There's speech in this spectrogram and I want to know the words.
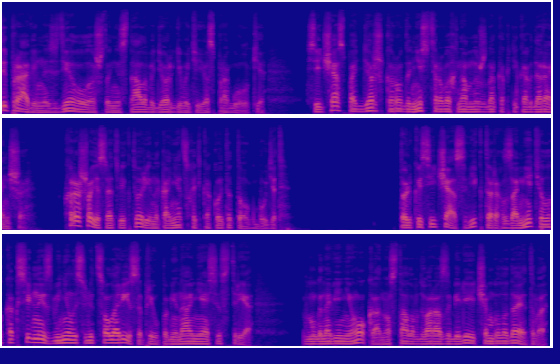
«Ты правильно сделала, что не стала выдергивать ее с прогулки. Сейчас поддержка рода Нестеровых нам нужна как никогда раньше. Хорошо, если от Виктории, наконец, хоть какой-то толк будет». Только сейчас Виктор заметил, как сильно изменилось лицо Ларисы при упоминании о сестре — в мгновение ока оно стало в два раза белее, чем было до этого.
